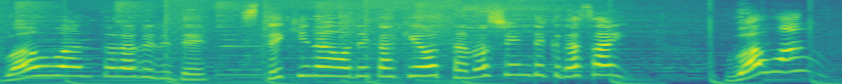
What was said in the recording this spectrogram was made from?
ワンワントラベルで素敵なお出かけを楽しんでくださいワンワン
